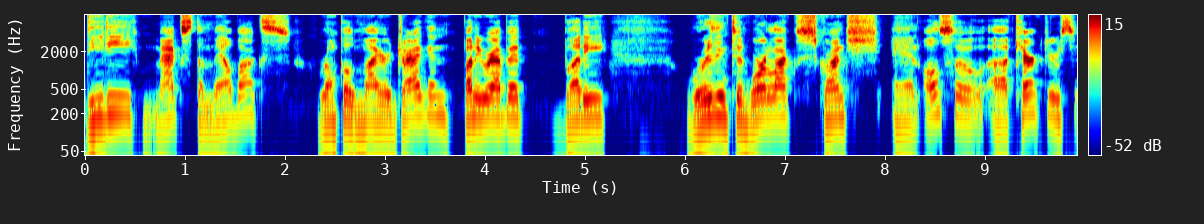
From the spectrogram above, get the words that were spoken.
Dee Dee, max the mailbox rumpel meyer dragon bunny rabbit buddy worthington warlock scrunch and also uh characters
